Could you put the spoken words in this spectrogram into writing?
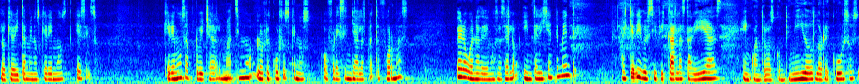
lo que ahorita menos queremos es eso. Queremos aprovechar al máximo los recursos que nos ofrecen ya las plataformas pero bueno, debemos hacerlo inteligentemente. Hay que diversificar las tareas en cuanto a los contenidos, los recursos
